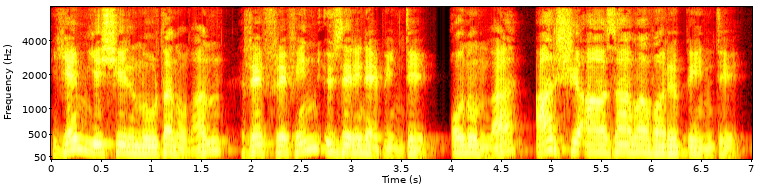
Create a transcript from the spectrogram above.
yemyeşil nurdan olan refrefin üzerine bindi. Onunla arş-ı azama varıp indi.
